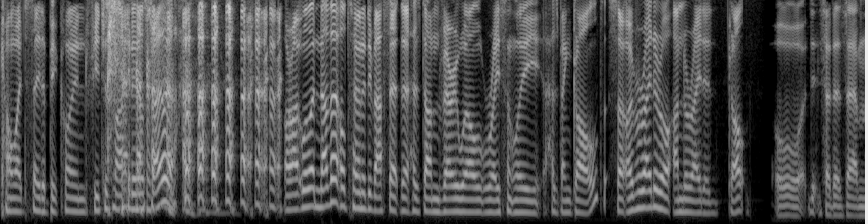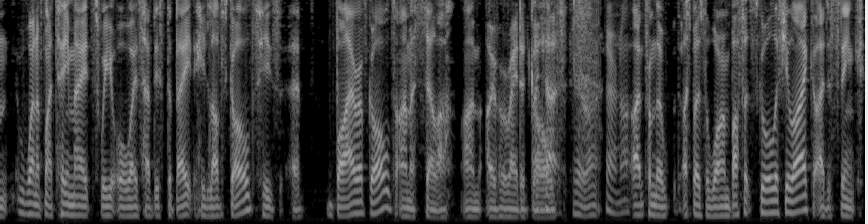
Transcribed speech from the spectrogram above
Can't wait to see the Bitcoin futures market in Australia. All right. Well, another alternative asset that has done very well recently has been gold. So, overrated or underrated gold? Or so there's um, one of my teammates. We always have this debate. He loves gold. He's a buyer of gold. I'm a seller. I'm overrated gold. Okay. Yeah, right. Fair enough. I'm from the, I suppose, the Warren Buffett school, if you like. I just think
